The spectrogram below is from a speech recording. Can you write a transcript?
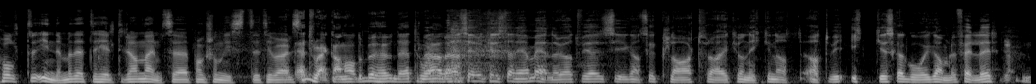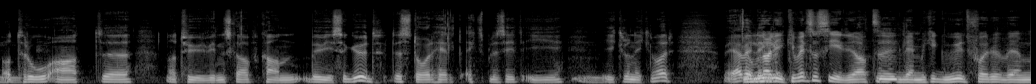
holdt inne med dette helt til han nærmet seg pensjonisttilværelsen. Jeg tror jeg ikke han hadde behøvd det. tror jeg. Men, men, Christian, jeg mener jo at vi sier ganske klart fra i kronikken at, at vi ikke skal gå i gamle feller og tro at uh, naturvitenskap kan bevise Gud. Det står helt eksplisitt i, i kronikken vår. Veldig... Men allikevel så sier de at uh, glem ikke Gud, for hvem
